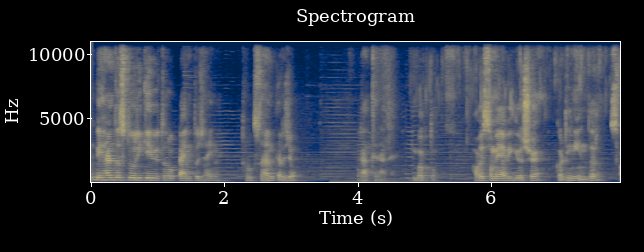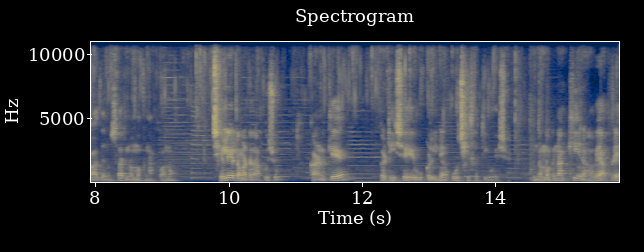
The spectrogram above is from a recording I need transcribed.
બિહાઇન્ડ ધ સ્ટોરી કેવી થોડોક ટાઈમ તો જાય ને. થોડુંક સહન કરજો. રાધે રાધે ભક્તો, હવે સમય આવી ગયો છે કઢીની અંદર સ્વાદ અનુસાર નમક નાખવાનો. છેલ્લે એટલા માટે નાખું છું, કારણ કે કઢી છે એ ઉકળીને ઓછી થતી હોય છે. નમક નાખીને હવે આપણે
